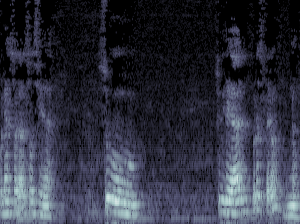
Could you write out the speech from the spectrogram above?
una sola sociedad. Su ¿Su ideal prosperó? No.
